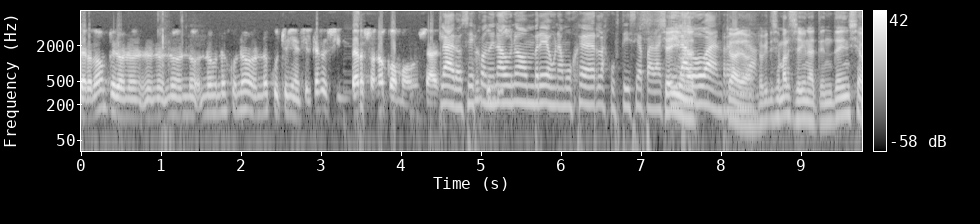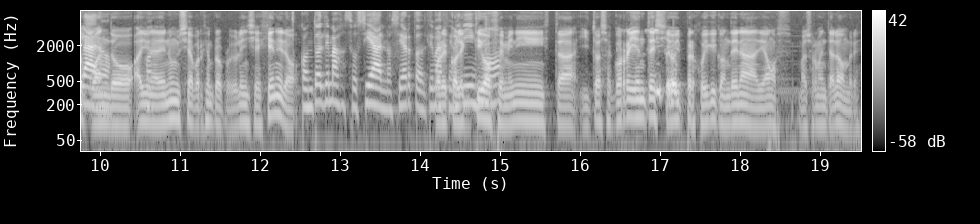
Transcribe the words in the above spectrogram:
Perdón, pero no no no no no no no escucho bien. Si el caso es inverso, no como, o sea, claro, si es condenado un hombre a una mujer, la justicia para qué lado va en realidad. Claro, lo que dice Marcia, si hay una tendencia cuando hay una denuncia, por ejemplo, por violencia de género. Con todo el tema social, ¿no es cierto? El tema por el colectivo feminista y toda esa corriente, si hoy perjudica y condena, digamos, mayormente al hombre.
